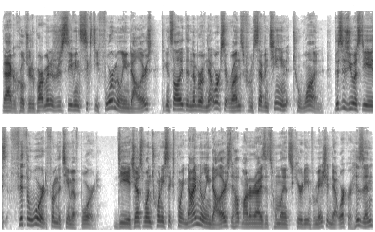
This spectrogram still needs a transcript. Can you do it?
The Agriculture Department is receiving $64 million to consolidate the number of networks it runs from 17 to 1. This is USDA's fifth award from the TMF board. DHS won $26.9 million to help modernize its Homeland Security Information Network, or HSIN.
